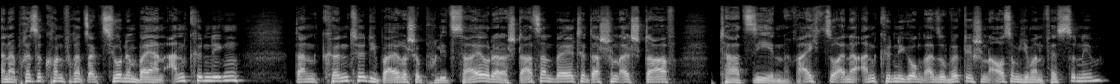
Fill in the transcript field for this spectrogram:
einer Pressekonferenzaktion in Bayern ankündigen, dann könnte die bayerische Polizei oder Staatsanwälte das schon als Straftat sehen. Reicht so eine Ankündigung also wirklich schon aus, um jemanden festzunehmen?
